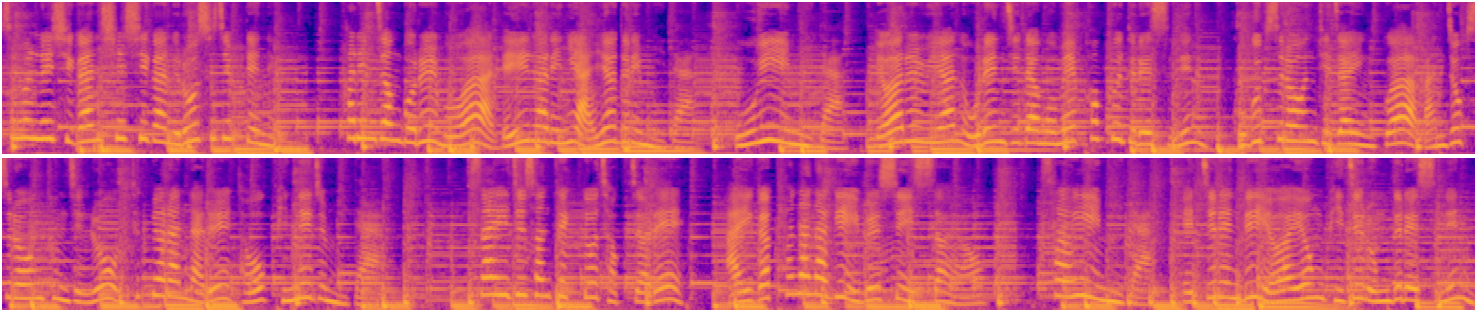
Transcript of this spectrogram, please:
24시간 실시간으로 수집되는 할인 정보를 모아 내일 할인이 알려드립니다. 5위입니다. 여아를 위한 오렌지 다몸의 퍼프 드레스는 고급스러운 디자인과 만족스러운 품질로 특별한 날을 더욱 빛내줍니다. 사이즈 선택도 적절해 아이가 편안하게 입을 수 있어요. 4위입니다. 엣지랜드 여아용 비즈 롱드레스는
